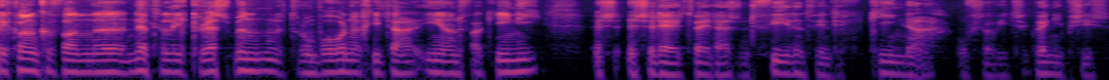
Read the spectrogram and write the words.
Mooie klanken van uh, Natalie Cressman, trombone, gitaar Ian Facchini. Een cd 2024, Kina of zoiets, ik weet niet precies.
